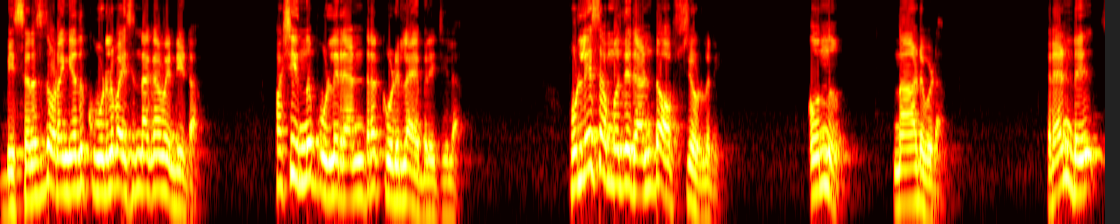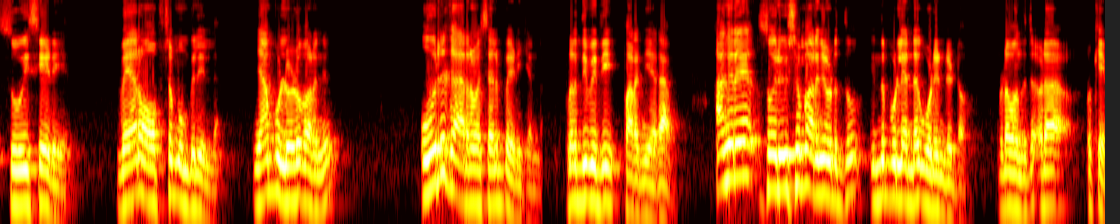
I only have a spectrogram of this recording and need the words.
ബിസിനസ് തുടങ്ങിയത് കൂടുതൽ പൈസ ഉണ്ടാക്കാൻ വേണ്ടിയിട്ടാണ് പക്ഷെ ഇന്ന് പുള്ളി രണ്ടര കോടി ലയബിലിറ്റിയിലാണ് പുള്ളിയെ സംബന്ധിച്ച് രണ്ട് ഓപ്ഷനേ ഉള്ളൂ. ഒന്ന് നാട് വിടാം രണ്ട് സൂയിസൈഡ് ചെയ്യാം വേറെ ഓപ്ഷൻ മുമ്പിലില്ല. ഞാൻ പുള്ളിയോട് പറഞ്ഞു ഒരു കാരണവശാലും പേടിക്കണ്ട. പ്രതിവിധി പറഞ്ഞുതരാം. അങ്ങനെ സൊല്യൂഷൻ പറഞ്ഞു കൊടുത്തു. ഇന്ന് പുള്ളി എന്റെ കൂടെ ഉണ്ട് കേട്ടോ ഇവിടെ വന്നിട്ട് ഇവിടെ ഓക്കെ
